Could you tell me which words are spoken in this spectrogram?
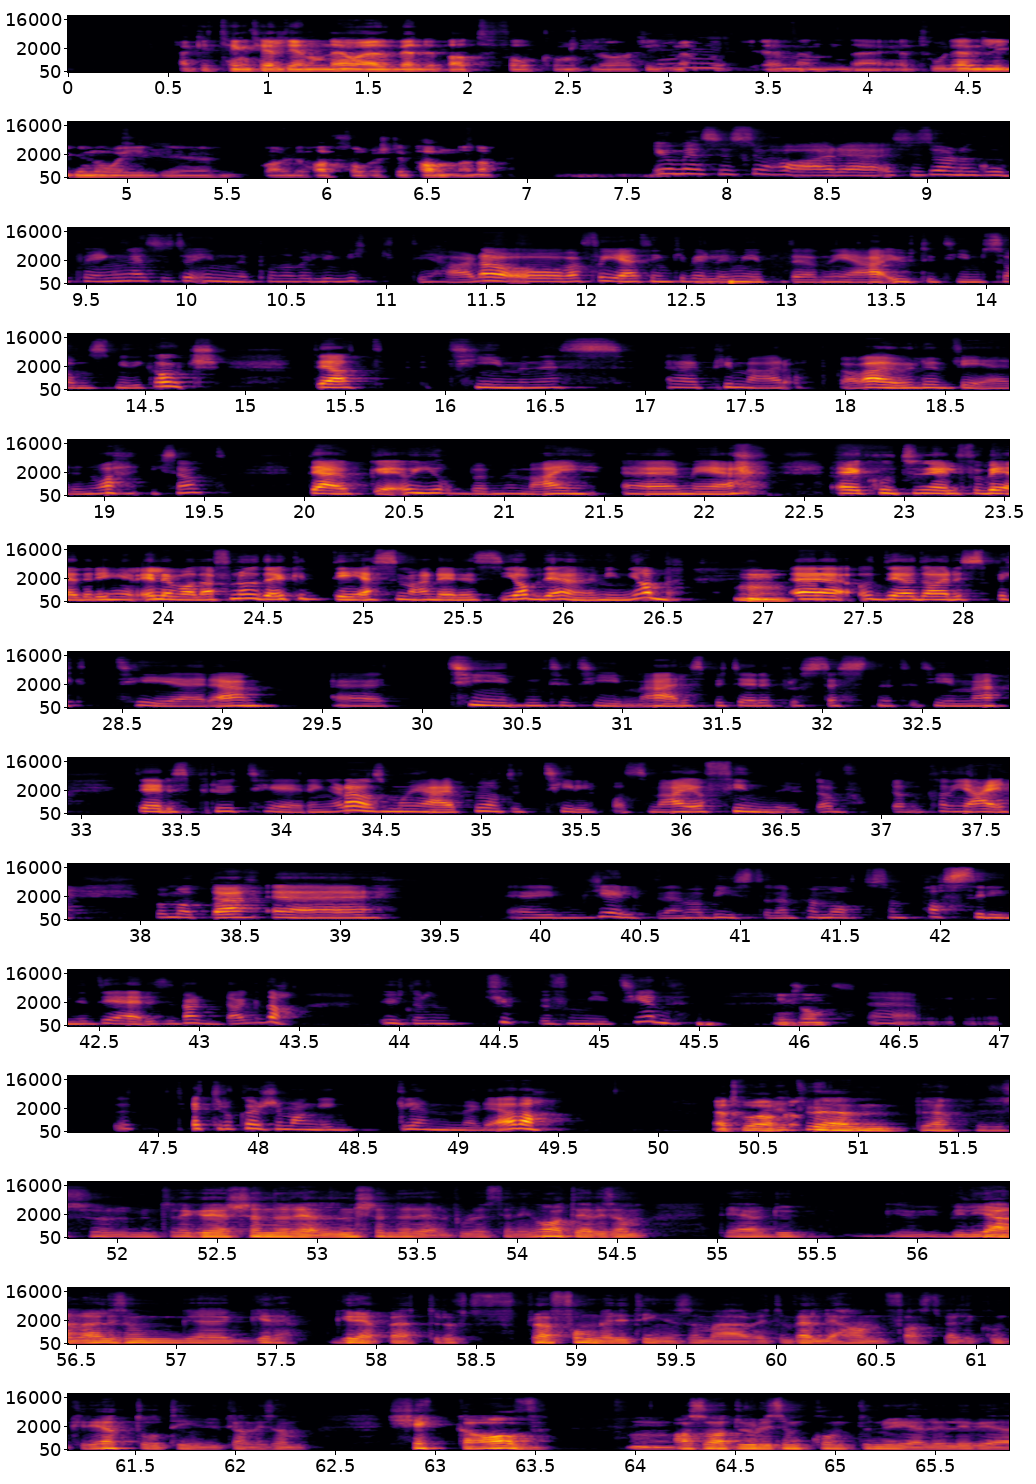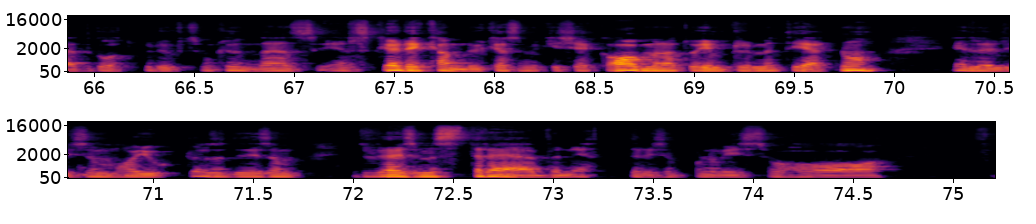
Jeg har ikke tenkt helt gjennom det, og jeg vedder på at folk kommer til å slite med på det, men det, jeg tror det ligger noe i det, hva du har forrest i panna. da. Jo, men jeg syns du, har- eh, du har noen gode poeng. og Jeg syns du er inne på noe veldig viktig her. da, og hvert fall Jeg tenker veldig mye på det når jeg er ute i team som smidig coach. Det at teamenes eh, primære oppgave er jo å levere noe. ikke sant? Det er jo ikke å jobbe med meg eh, med kontinuerlig forbedring eller, hva det er for noe. Det er jo ikke det som er deres jobb, det er jo min jobb. Mm. Og det å da respektere tiden til teamet, respektere prosessene til teamet, deres prioriteringer, da, så må jeg på en måte tilpasse meg og finne ut av hvordan kan jeg på en måte eh, eh, hjelpe dem og bistå dem på en måte som passer inn i deres hverdag, da, uten å sånn kuppe for mye tid. Ikke sant? Eh, jeg tror kanskje mange glemmer det, da. Jeg tror jeg, jeg, tror jeg ja, så du legger en generell, en generell problemstilling også, at det er liksom det er, Du vil gjerne liksom eh, grepe etter og prøve å fange de tingene som er vet, veldig håndfast, veldig konkret, og ting du kan liksom sjekke av. mm. Altså at du liksom kontinuerlig leverer et godt produkt som kundene elsker, det kan du ikke så mye sjekke av, men at du har implementert noe, eller liksom har gjort altså det er liksom, Jeg tror det er liksom en streven etter liksom på noe vis å ha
